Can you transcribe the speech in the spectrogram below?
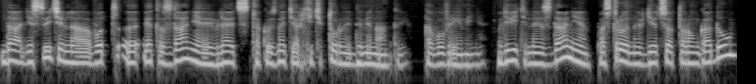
Да, действительно, вот э, это здание является такой, знаете, архитектурной доминантой того времени. Удивительное здание, построенное в 902 году,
